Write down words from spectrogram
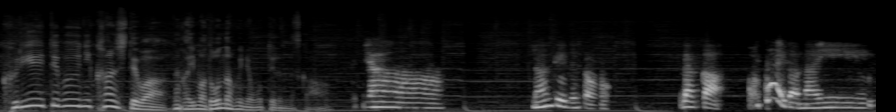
クリエイティブに関してはなんか今どんなふうに思ってるんですか？いやーなんて言うんでしょう。なんか答えがない。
